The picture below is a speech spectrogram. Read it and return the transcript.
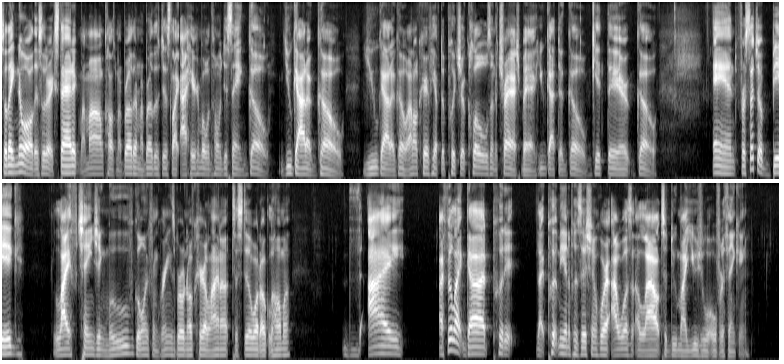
so they know all this. So they're ecstatic. My mom calls my brother. My brother's just like, I hear him over the phone just saying, Go. You gotta go. You gotta go. I don't care if you have to put your clothes in a trash bag. You got to go. Get there, go. And for such a big, life changing move, going from Greensboro, North Carolina to Stillwater, Oklahoma, I I feel like God put it like put me in a position where I wasn't allowed to do my usual overthinking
